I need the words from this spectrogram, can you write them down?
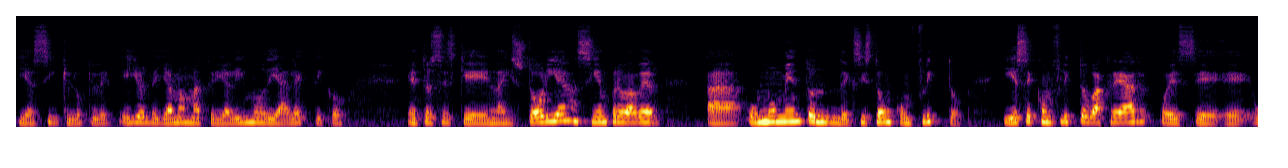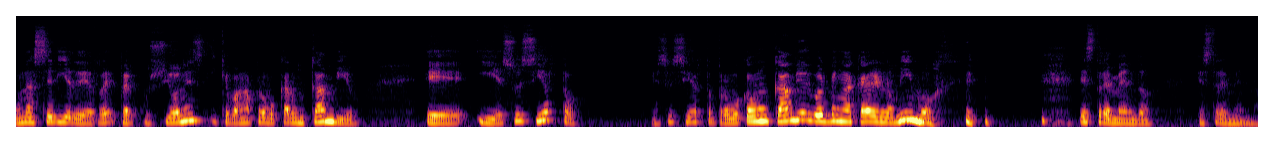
y así, que lo que ellos le llaman materialismo dialéctico, entonces que en la historia siempre va a haber ah, un momento donde exista un conflicto y ese conflicto va a crear pues eh, eh, una serie de repercusiones y que van a provocar un cambio. Eh, y eso es cierto, eso es cierto, provocan un cambio y vuelven a caer en lo mismo. es tremendo, es tremendo.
